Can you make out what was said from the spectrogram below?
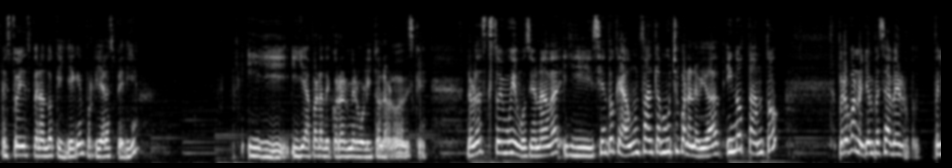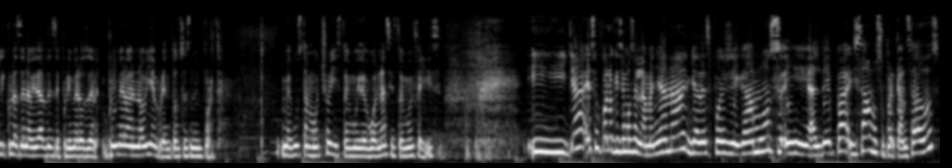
estoy esperando a que lleguen porque ya las pedí. Y, y ya para decorar mi arbolito, la verdad es que la verdad es que estoy muy emocionada y siento que aún falta mucho para Navidad y no tanto. Pero bueno, yo empecé a ver películas de Navidad desde primero de noviembre, entonces no importa me gusta mucho y estoy muy de buenas y estoy muy feliz. Y ya, eso fue lo que hicimos en la mañana. Ya después llegamos eh, al DEPA y estábamos súper cansados.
